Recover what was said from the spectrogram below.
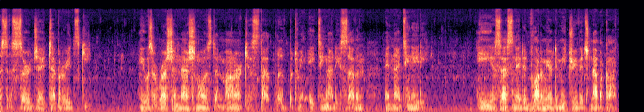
This is Sergey Taboritsky. He was a Russian nationalist and monarchist that lived between 1897 and 1980. He assassinated Vladimir Dmitrievich Nabokov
